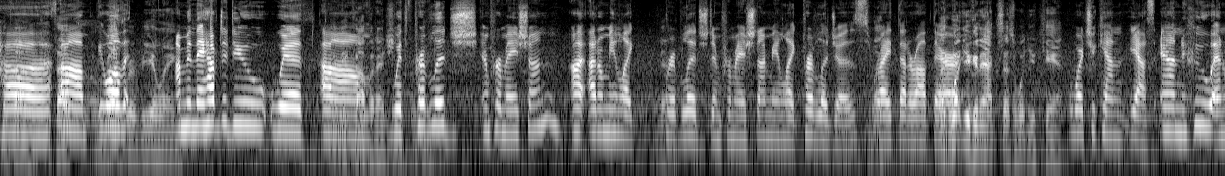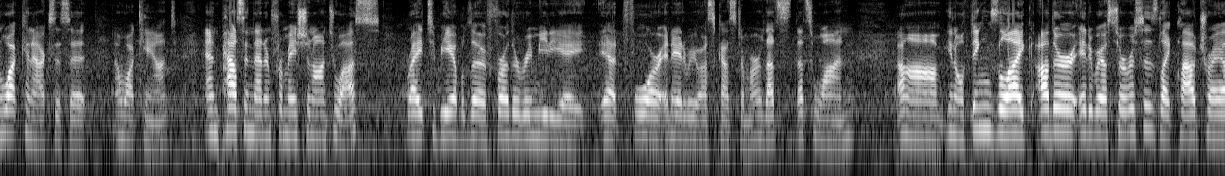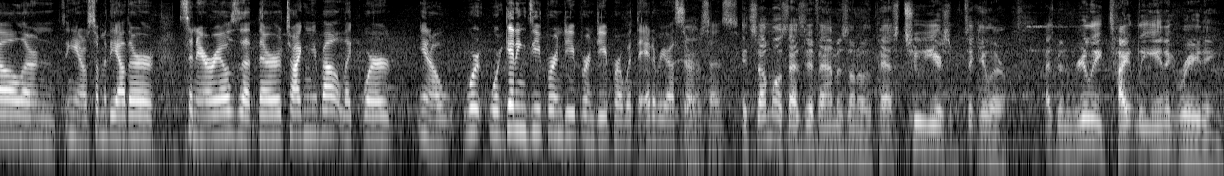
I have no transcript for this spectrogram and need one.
Without- without- um, without well. I mean, they have to do with um, with information. privilege information. I, I don't mean like Yeah. privileged information. I mean like privileges, Like- right, that are out there. Like what you can access, what you can't. what you can, yes, and who and what can access it and what can't, and passing that information on to us, right, to be able to further remediate it for an AWS customer. That's that's one. Um, you know, things like other AWS services like CloudTrail and you know some of the other scenarios that they're talking about, like we're you know we're we're getting deeper and deeper and deeper with the AWS Yeah. services. It's almost as if Amazon over the past two years in particular has been really tightly integrating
